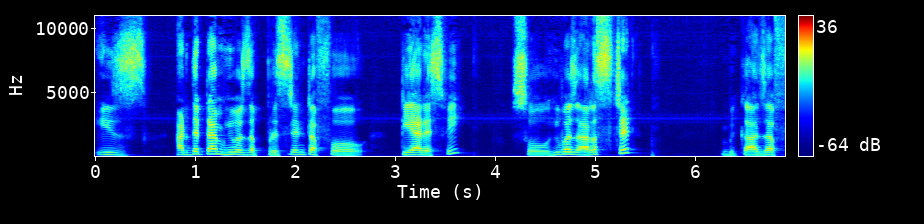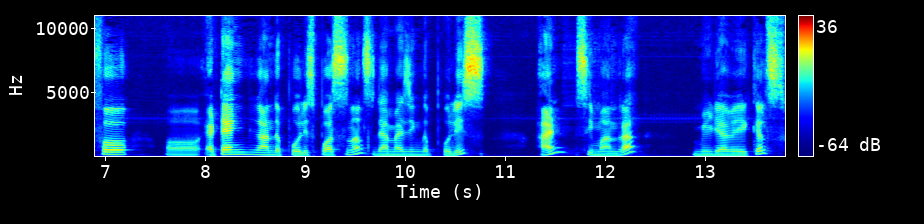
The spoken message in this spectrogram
is at that time he was the president of uh, TRSV. So, he was arrested because of uh, uh, attacking on the police personals, damaging the police and Seemandhra media vehicles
